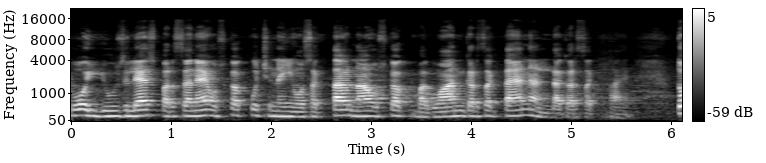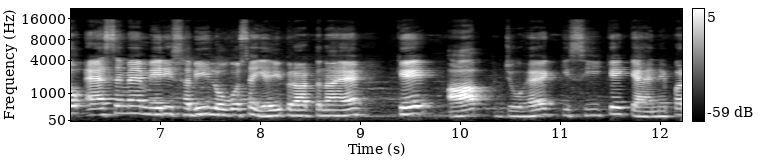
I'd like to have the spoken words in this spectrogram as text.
वो यूजलेस पर्सन है, उसका कुछ नहीं हो सकता, ना उसका भगवान कर सकता है, ना अल्लाह कर सकता है। तो ऐसे में मेरी सभी लोगों से यही प्रार्थना है कि आप जो है किसी के कहने पर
